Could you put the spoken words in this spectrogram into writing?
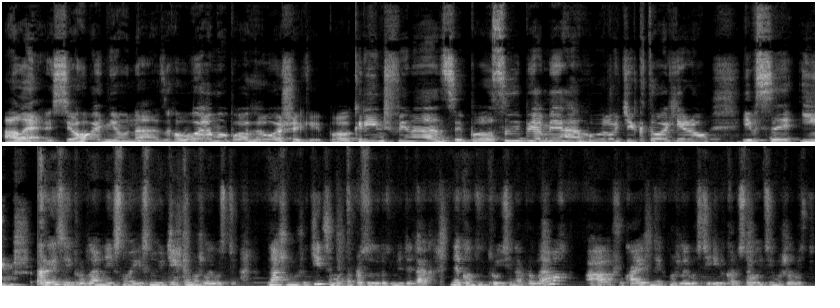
Але сьогодні у нас говоримо про грошики, про крінж фінанси, про супер-мега-гуру тіктокерів і все інше. Кризи і проблем не існує, існують тільки можливості. В нашому житті це можна просто зрозуміти так: не концентруйся на проблемах, а шукай в них можливості і використовуй ці можливості.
